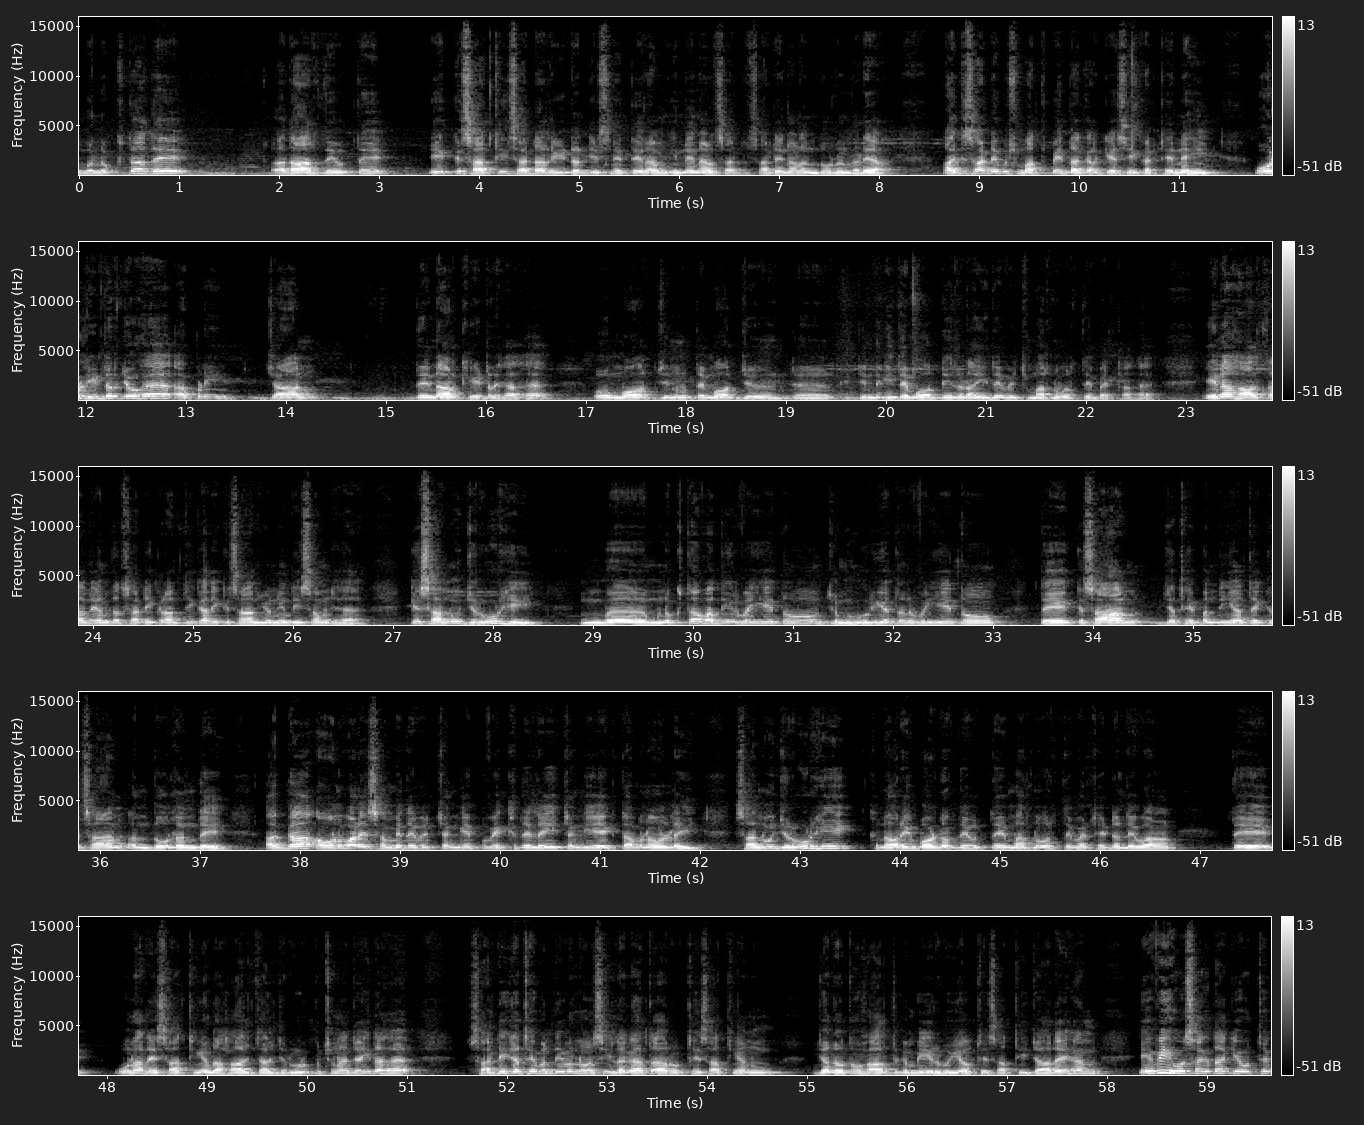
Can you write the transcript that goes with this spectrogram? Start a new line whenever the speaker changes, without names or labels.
ਮਨੁੱਖਤਾ ਦੇ ਆਧਾਰ ਦੇ ਉੱਤੇ ਇੱਕ ਸਾਥੀ ਸਾਡਾ ਲੀਡਰ ਜਿਸ ਨੇ 13 ਮਹੀਨੇ ਨਾਲ ਸਾਡੇ ਨਾਲ ਅੰਦੋਲਨ ਲੜਿਆ। ਅੱਜ ਸਾਡੇ ਕੁਝ ਮਤਭੇਦਾਂ ਕਰਕੇ ਅਸੀਂ ਇਕੱਠੇ ਨਹੀਂ। ਉਹ ਲੀਡਰ ਜੋ ਹੈ, ਆਪਣੀ ਜਾਨ ਦੇ ਨਾਲ ਖੇਡ ਰਿਹਾ ਹੈ। ਉਹ ਮੌਤ ਜਨਮ ਤੇ ਮੌਤ ਜ਼ਿੰਦਗੀ ਤੇ ਮੌਤ ਦੀ ਲੜਾਈ ਦੇ ਵਿੱਚ ਮਰਨ ਵਰਤੇ ਬੈਠਾ ਹੈ। ਇਹਨਾਂ ਹਾਲਤਾਂ ਦੇ ਅੰਦਰ ਸਾਡੀ ਕ੍ਰਾਂਤੀਕਾਰੀ ਕਿਸਾਨ ਯੂਨੀਅਨ ਦੀ ਸਮਝ ਹੈ ਕਿ ਸਾਨੂੰ ਜ਼ਰੂਰ ਹੀ ਮਨੁੱਖਤਾਵਾਦੀ ਰਵੱਈਏ ਤੋਂ, ਜਮਹੂਰੀਅਤ ਰਵੱਈਏ ਤੋਂ ਤੇ ਕਿਸਾਨ ਜਥੇਬੰਦੀਆਂ ਤੇ ਕਿਸਾਨ ਅੰਦੋਲਨ ਦੇ ਅੱਗਾ ਆਉਣ ਵਾਲੇ ਸਮੇਂ ਦੇ ਵਿੱਚ ਚੰਗੇ ਭਵਿੱਖ ਦੇ ਲਈ, ਚੰਗੀ ਏਕਤਾ ਬਣਾਉਣ ਲਈ ਸਾਨੂੰ ਜ਼ਰੂਰ ਹੀ ਖਨੌਰੀ ਬਾਰਡਰ ਦੇ ਉੱਤੇ ਮਰਨ ਵਰਤੇ ਬੈਠੇ ਡੱਲੇਵਾਲ ਤੇ ਉਹਨਾਂ ਦੇ ਸਾਥੀਆਂ ਦਾ ਹਾਲ ਚਾਲ ਜ਼ਰੂਰ ਪੁੱਛਣਾ ਚਾਹੀਦਾ ਹੈ। ਸਾਡੀ ਜਥੇਬੰਦੀ ਵੱਲੋਂ ਅਸੀਂ ਲਗਾਤਾਰ ਉੱਥੇ ਸਾਥੀਆਂ ਨੂੰ, ਜਦੋਂ ਤੋਂ ਹਾਲਤ ਗੰਭੀਰ ਹੋਈ ਆ, ਉੱਥੇ ਸਾਥੀ ਜਾ ਰਹੇ ਹਨ। ਇਹ ਵੀ ਹੋ ਸਕਦਾ ਕਿ ਉੱਥੇ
